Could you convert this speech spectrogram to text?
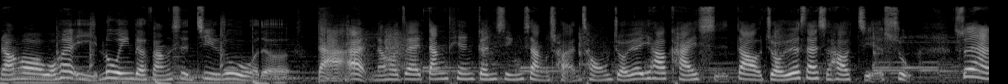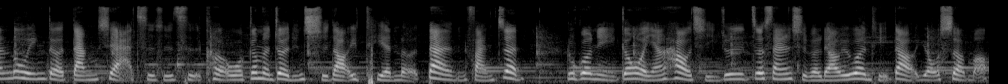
然后我会以录音的方式记录我的答案，然后在当天更新上传，从九月一号开始到九月三十号结束。虽然录音的当下，此时此刻我根本就已经迟到一天了，但反正如果你跟我一样好奇，就是这三十个疗愈问题到底有什么，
